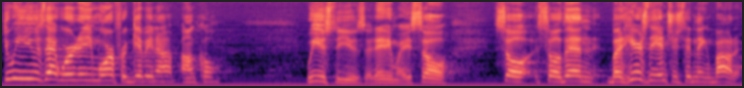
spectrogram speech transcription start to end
Do we use that word anymore for giving up, uncle? We used to use it anyway. So, so, so then, but here's the interesting thing about it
